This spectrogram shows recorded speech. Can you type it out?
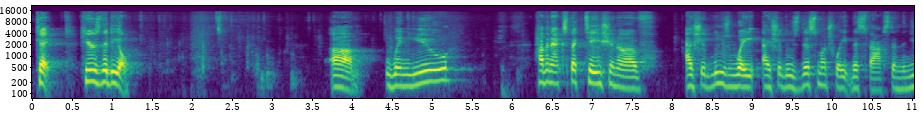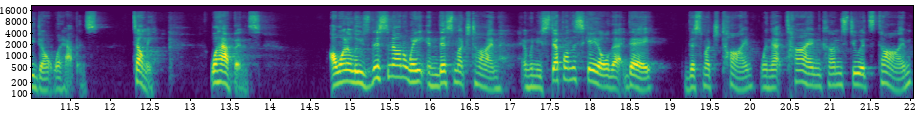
Okay, here's the deal. Um, when you have an expectation of, I should lose weight, I should lose this much weight this fast, and then you don't, what happens? Tell me, what happens? I want to lose this amount of weight in this much time. And when you step on the scale that day, this much time, when that time comes to its time,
